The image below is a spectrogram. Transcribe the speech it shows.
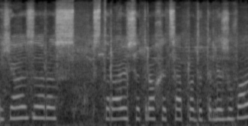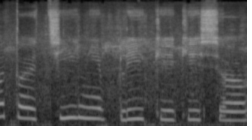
Я зараз стараюся трохи це продеталізувати, тіні, бліки, якісь е,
